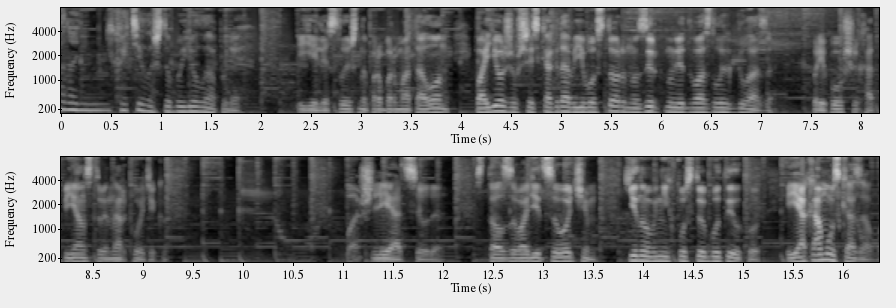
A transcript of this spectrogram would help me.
Она не хотела, чтобы ее лапали, Еле слышно пробормотал он, поежившись, когда в его сторону зыркнули два злых глаза, припухших от пьянства и наркотиков. «Пошли отсюда!» Стал заводиться отчим, кинув в них пустую бутылку. «Я кому сказал?»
